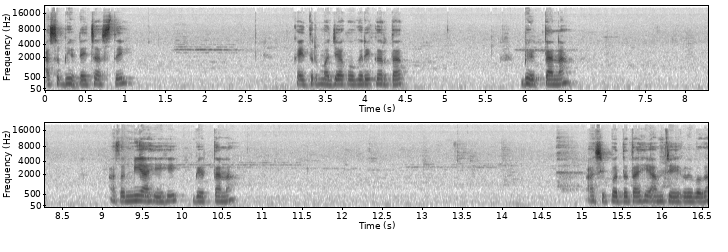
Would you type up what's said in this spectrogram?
असं भेटायचं असते काहीतरी मजाक वगैरे करतात भेटताना. असं मी आहे हे भेटताना. अशी पद्धत आहे आमच्या इकडे बघा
